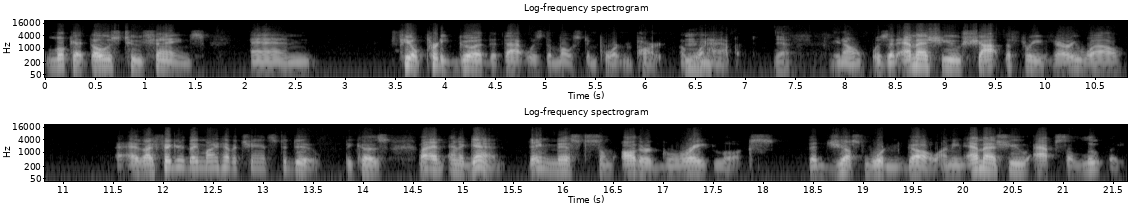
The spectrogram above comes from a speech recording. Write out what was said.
look at those two things and feel pretty good that that was the most important part of mm-hmm. what happened. Yeah. You know, was that MSU shot the three very well, as I figured they might have a chance to do, because, and, and again, they missed some other great looks that just wouldn't go. I mean, MSU absolutely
